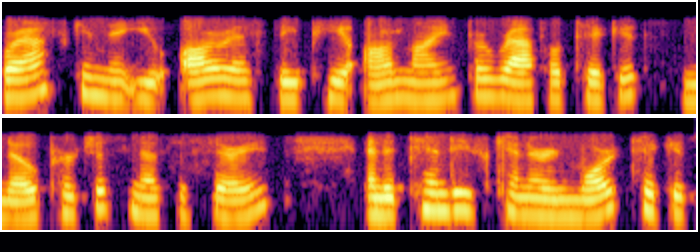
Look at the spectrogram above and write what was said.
We're asking that you RSVP online for raffle tickets, no purchase necessary, and attendees can earn more tickets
